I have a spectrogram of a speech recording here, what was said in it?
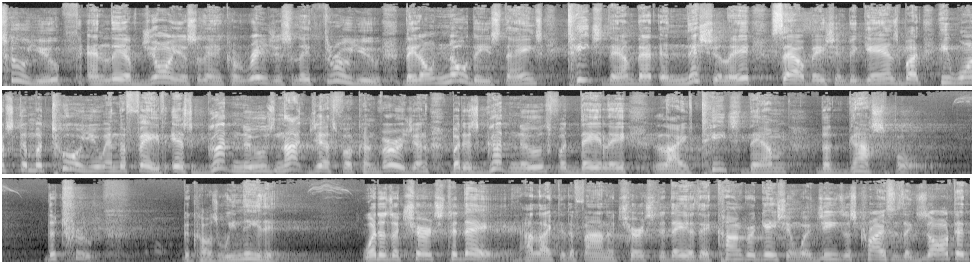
to you and live joyously and courageously through you. They don't know these things. Teach them that initially salvation begins, but he wants to mature you in the faith. It's good news, not just for conversion, but it's good news for daily life. Teach them the gospel, the truth, because we need it. What is a church today? I like to define a church today as a congregation where Jesus Christ is exalted,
